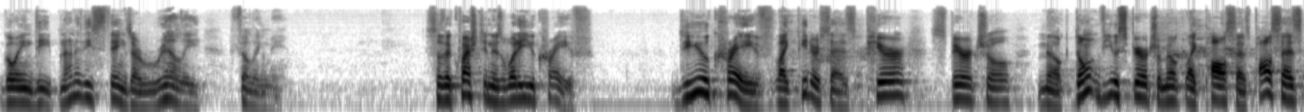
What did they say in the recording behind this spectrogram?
going deep. None of these things are really filling me. So the question is, what do you crave? Do you crave, like Peter says, pure spiritual milk. Don't view spiritual milk like Paul says. Paul says,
